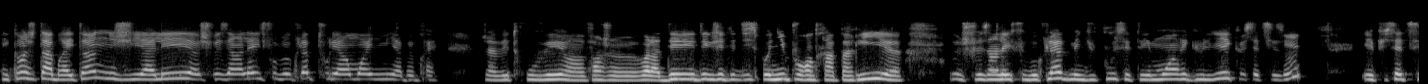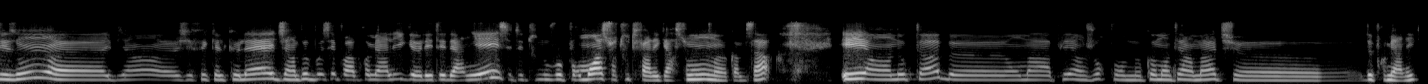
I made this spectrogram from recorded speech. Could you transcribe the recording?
Et quand j'étais à Brighton, j'y allais, je faisais un Live Football Club tous les un mois et demi à peu près. J'avais trouvé, enfin, voilà, dès, dès que j'étais disponible pour rentrer à Paris, je faisais un Live Football Club, mais du coup, c'était moins régulier que cette saison. Et puis cette saison, euh, eh bien, euh, j'ai fait quelques LED, j'ai un peu bossé pour la première ligue euh, l'été dernier. C'était tout nouveau pour moi, surtout de faire les garçons comme ça. Et en octobre, on m'a appelé un jour pour me commenter un match de première ligue.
